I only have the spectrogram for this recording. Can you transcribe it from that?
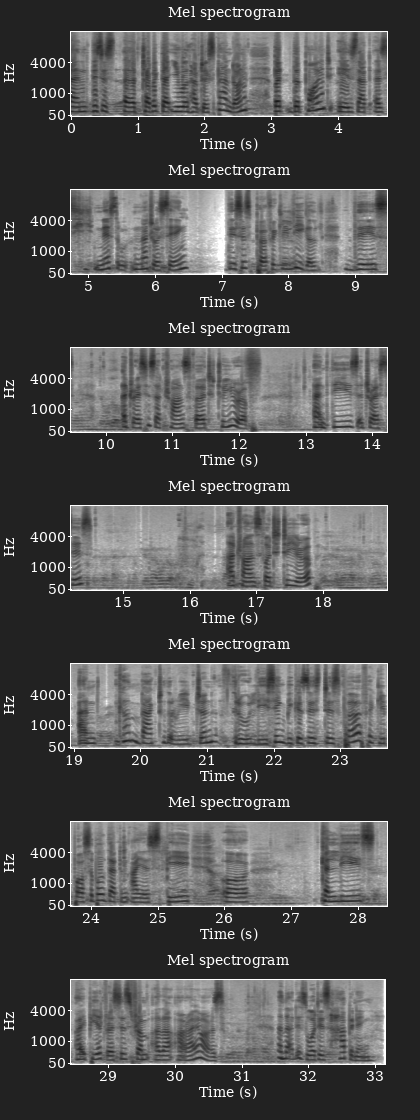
and this is a topic that you will have to expand on. But the point is that, as he, Nacho was saying, this is perfectly legal. These addresses are transferred to Europe. And these addresses are transferred to Europe and come back to the region through leasing because it is perfectly possible that an ISP or can lease IP addresses from other RIRs. And that is what is happening.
